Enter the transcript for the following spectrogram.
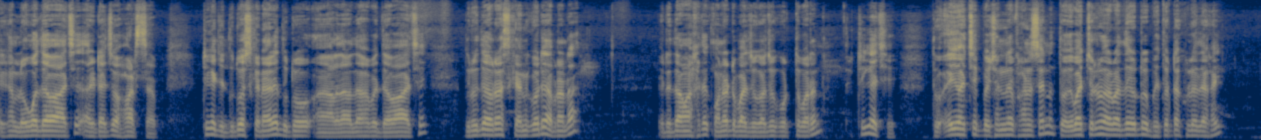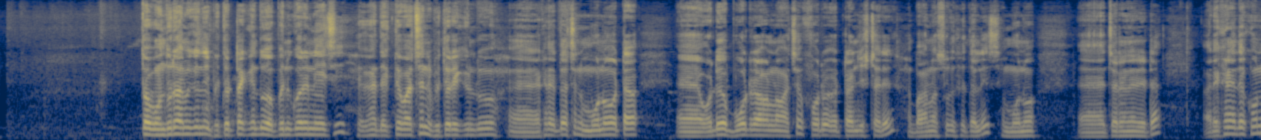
এখানে লোগো দেওয়া আছে আর এটা হচ্ছে হোয়াটসঅ্যাপ ঠিক আছে, দুটো স্ক্যানারে দুটো আলাদা আলাদাভাবে দেওয়া আছে। দুটোতে আপনারা স্ক্যান করে আপনারা এটাতে আমার সাথে কন্ট্যাক্ট বা যোগাযোগ করতে পারেন। ঠিক আছে? তো এই হচ্ছে পেছনের ফাংশন তো এবার চলুন আপনাদের একটু ভেতরটা খুলে দেখাই। তো বন্ধুরা, আমি কিন্তু ভেতরটা কিন্তু ওপেন করে নিয়েছি। এখানে দেখতে পাচ্ছেন, ভিতরে কিন্তু এখানে দেখতে পাচ্ছেন মোনো একটা অডিও বোর্ড রাখানো আছে ফোর ট্রানজিস্টারের বাহান্ন ষোলো তেতাল্লিশ মোনো চ্যানেলের এটা। আর এখানে দেখুন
